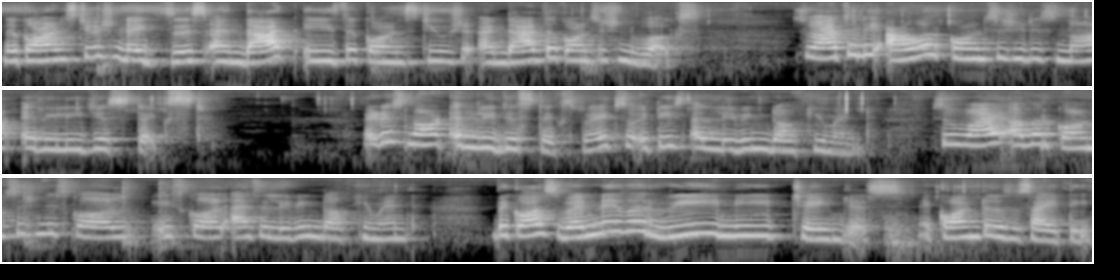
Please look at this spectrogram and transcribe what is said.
the constitution exists and that is the constitution and that the constitution works. So actually our constitution is not a religious text. It is not a religious text, right? So it is a living document. So why our constitution is called is called as a living document? Because whenever we need changes according to the society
